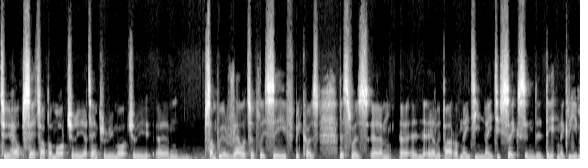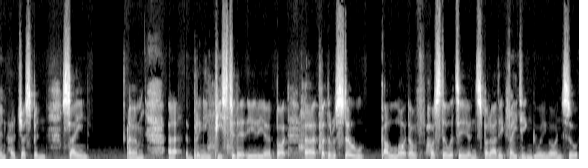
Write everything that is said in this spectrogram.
to help set up a mortuary, a temporary mortuary, um, somewhere relatively safe, because this was. Um, uh, in the early part of 1996, and the Dayton Agreement had just been signed. Um, uh, bringing peace to the area, but uh, but there was still a lot of hostility and sporadic mm-hmm. fighting going on. So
